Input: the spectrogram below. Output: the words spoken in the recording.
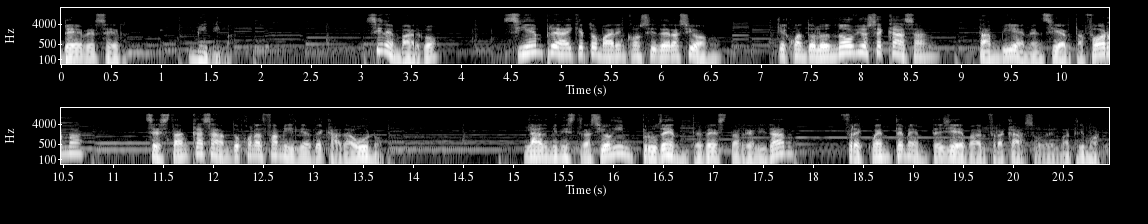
debe ser mínima. Sin embargo, siempre hay que tomar en consideración que cuando los novios se casan, también en cierta forma, se están casando con las familias de cada uno. La administración imprudente de esta realidad frecuentemente lleva al fracaso del matrimonio.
